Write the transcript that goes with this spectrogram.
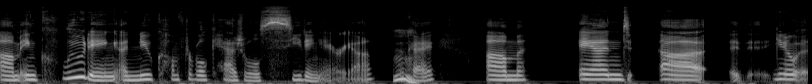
um, including a new comfortable casual seating area. Okay. Um, and, uh, you know,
